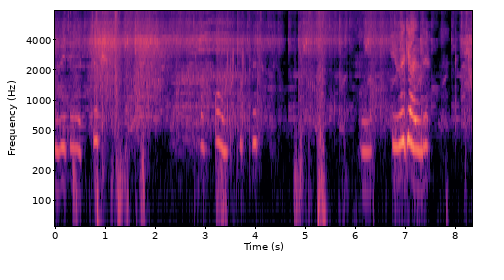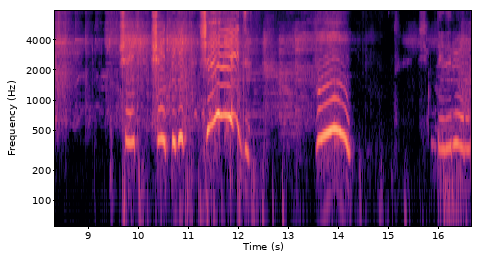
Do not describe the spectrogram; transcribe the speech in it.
Evi de yettik. Oğlum dur dur. Eve geldi. Şehit, şehit bir git. Şehit! Hmm. Deliriyorum.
